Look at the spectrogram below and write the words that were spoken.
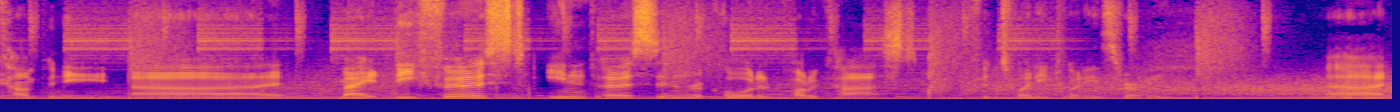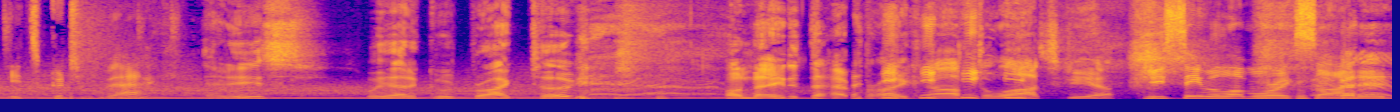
company. Uh, mate, the first in person recorded podcast for 2023. Uh, it's good to be back. it is. We had a good break too. I needed that break after last year. You seem a lot more excited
